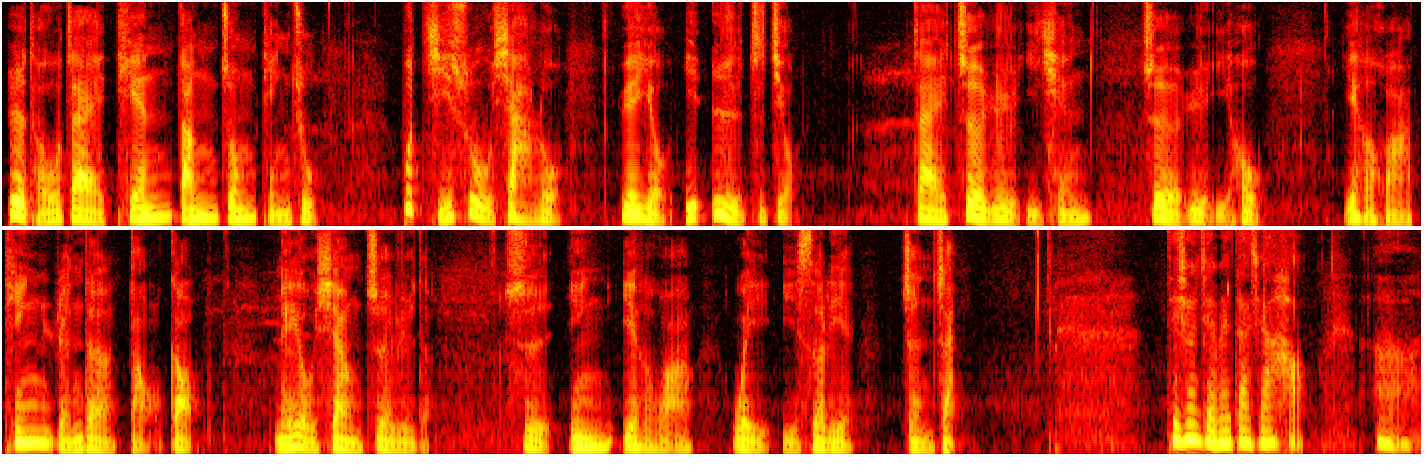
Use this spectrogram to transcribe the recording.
日头在天当中停住，不急速下落，约有一日之久。在这日以前，这日以后，耶和华听人的祷告，没有像这日的，是因耶和华为以色列征战。弟兄姐妹，大家好啊！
